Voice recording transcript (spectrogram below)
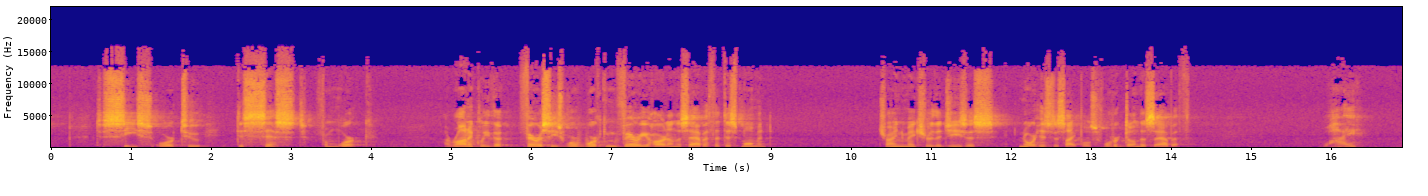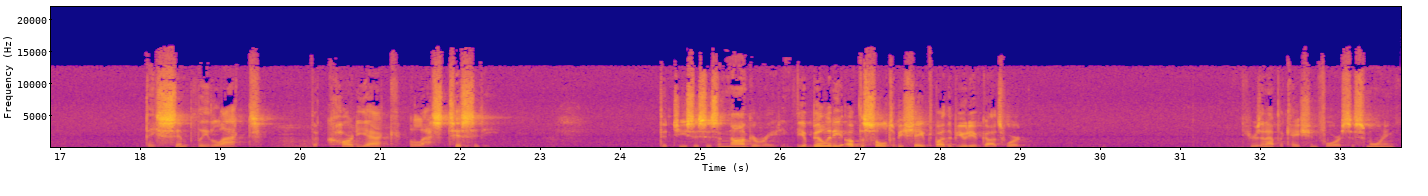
to cease or to desist from work. Ironically, the Pharisees were working very hard on the Sabbath at this moment, trying to make sure that Jesus nor his disciples worked on the Sabbath. Why? They simply lacked the cardiac elasticity that Jesus is inaugurating the ability of the soul to be shaped by the beauty of God's Word. Here's an application for us this morning.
